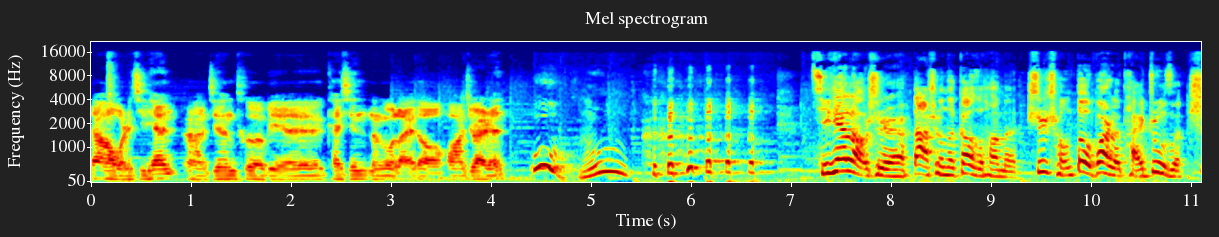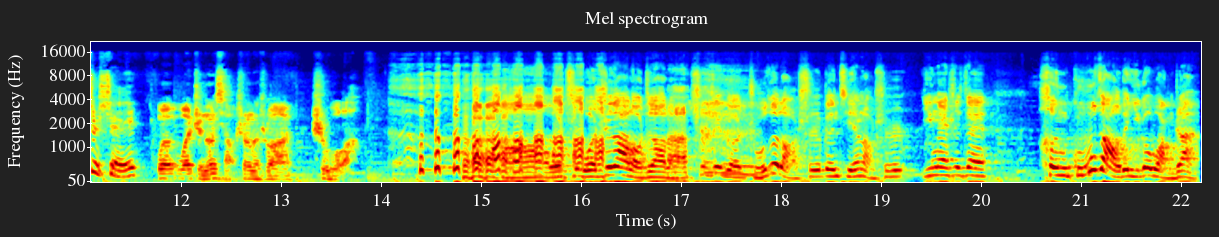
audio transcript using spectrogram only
大家好，我是齐天啊，今天特别开心能够来到《花花局外人 齐天老师大声的告诉他们，师承豆瓣的台柱子是谁？》，我我只能小声的说啊，是我。哦，我知我知道了，我知道了，是这个竹子老师跟齐天老师应该是在很古早的一个网站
